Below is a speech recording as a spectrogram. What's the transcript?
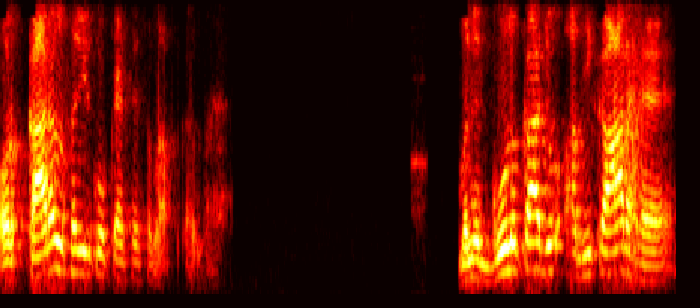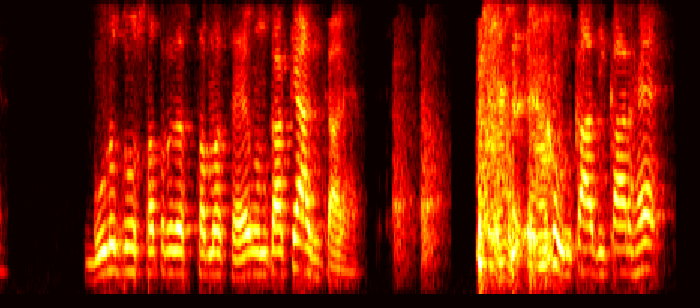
और कारण शरीर को कैसे समाप्त करना है? माने गुण का जो अधिकार है गुण जो सत्र समस है उनका क्या अधिकार है? उनका अधिकार है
